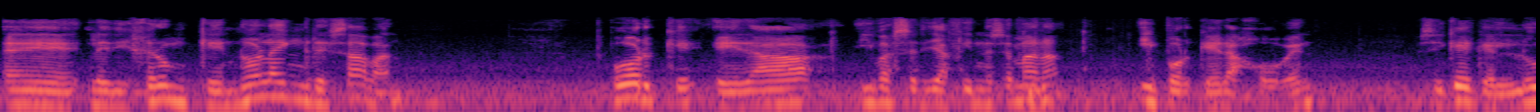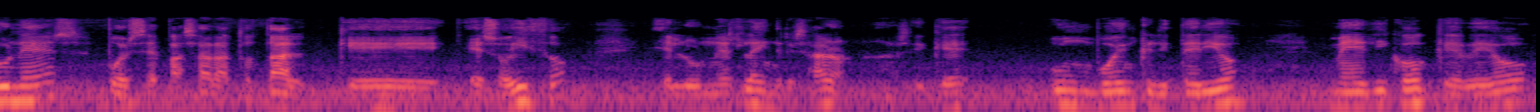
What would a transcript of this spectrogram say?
eh, le dijeron que no la ingresaban porque era, iba a ser ya fin de semana y porque era joven. Así que que el lunes pues se pasara total, que eso hizo, el lunes la ingresaron. Así que un buen criterio médico que veo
